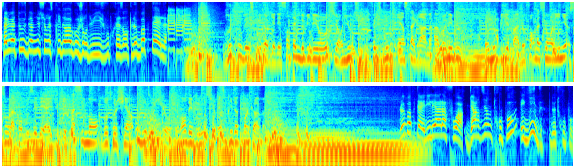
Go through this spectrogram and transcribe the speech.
Salut à tous, bienvenue sur Esprit Dog. Aujourd'hui, je vous présente le Bobtail. Retrouvez Esprit Dog et des centaines de vidéos sur YouTube, Facebook et Instagram. Abonnez-vous. Et n'oubliez pas, nos formations en ligne sont là pour vous aider à éduquer facilement votre chien ou votre chiot. Rendez-vous sur espritdog.com. Le bobtail, il est à la fois gardien de troupeau et guide de troupeau.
